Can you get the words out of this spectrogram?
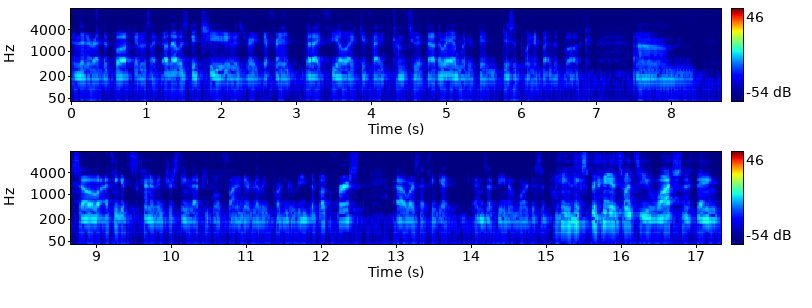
And then I read the book and was like, oh, that was good too. It was very different. But I feel like if I'd come to it the other way, I would have been disappointed by the book. Um, so I think it's kind of interesting that people find it really important to read the book first, uh, whereas I think it ends up being a more disappointing experience once you watch the thing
